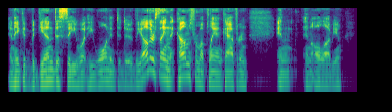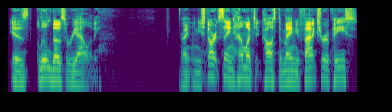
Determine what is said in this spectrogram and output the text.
and he could begin to see what he wanted to do. The other thing that comes from a plan, Catherine, and, and all of you, is a little dose of reality. Right? When you start seeing how much it costs to manufacture a piece,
